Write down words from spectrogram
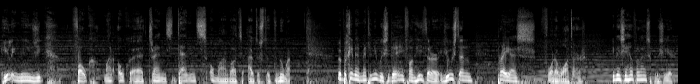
healingmuziek, folk, maar ook uh, trance, dance, om maar wat uiterste te noemen. We beginnen met een nieuwe cd van Heather Houston, Prayers for the Water. Ik wens je heel veel luisterplezier.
